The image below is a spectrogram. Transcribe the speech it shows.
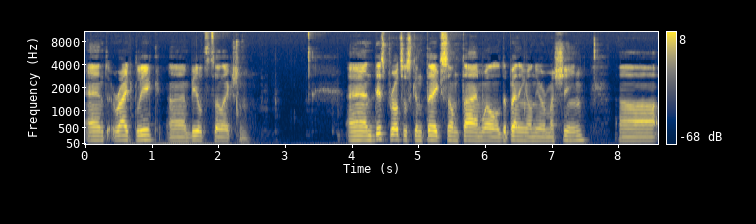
and right click uh, build selection. And this process can take some time well depending on your machine. Uh,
